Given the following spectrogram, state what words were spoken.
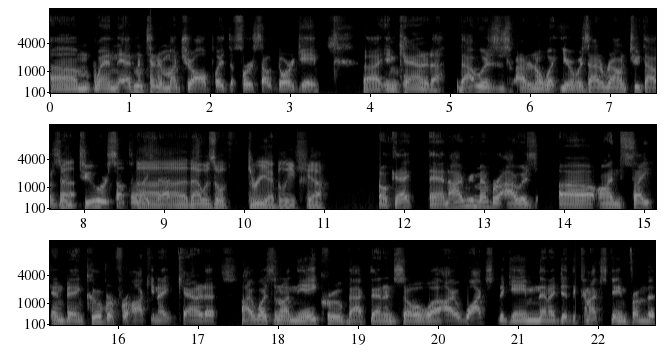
um, when Edmonton and Montreal played the first outdoor game uh, in Canada. That was, I don't know what year, was that around 2002 uh, or something like that? Uh, that was 03, I believe, yeah. Okay. And I remember I was uh, on site in Vancouver for Hockey Night in Canada. I wasn't on the A crew back then, and so uh, I watched the game. And then I did the Canucks game from the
